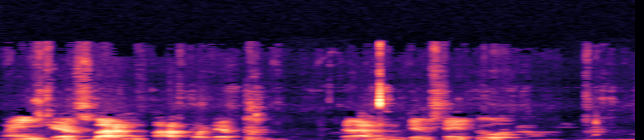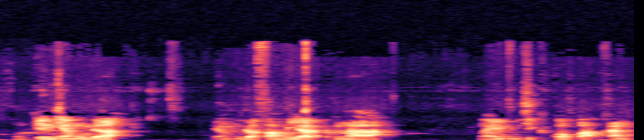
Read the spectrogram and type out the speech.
main games bareng para kodep dan gamesnya itu mungkin yang udah yang udah familiar pernah main uji kekompakan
